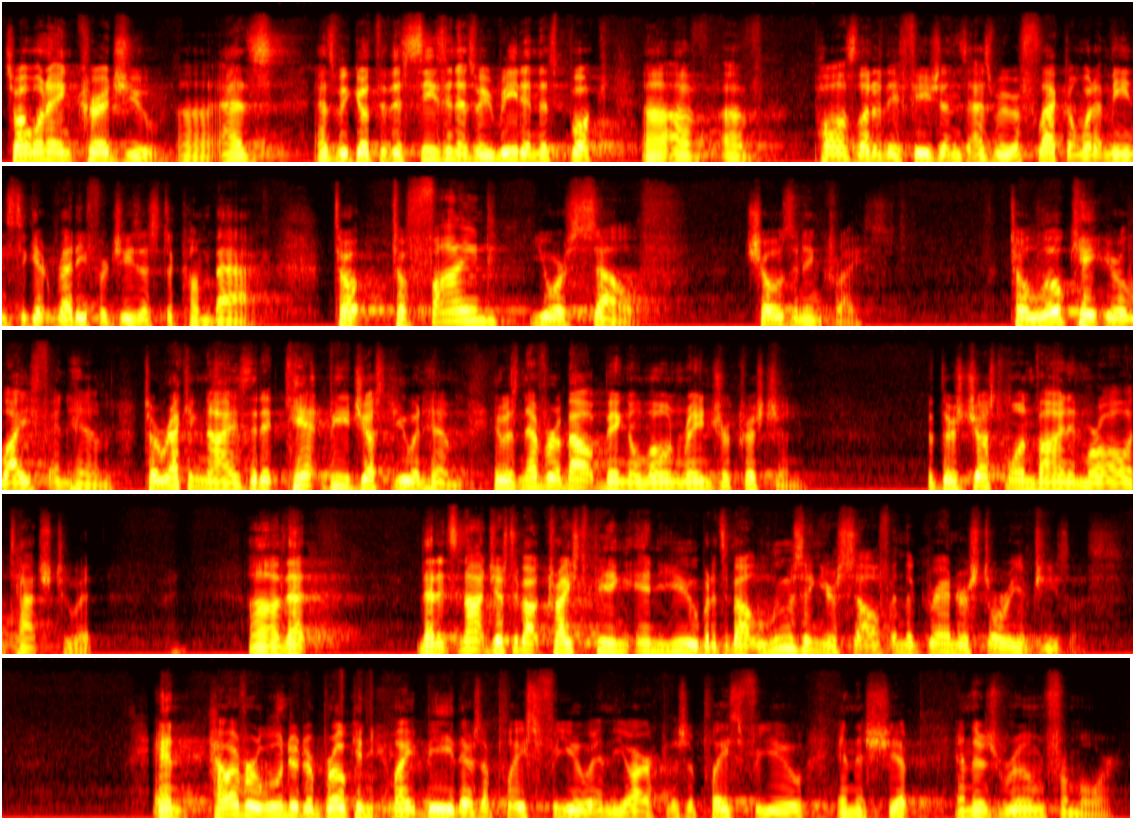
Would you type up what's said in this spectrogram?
So I want to encourage you uh, as, as we go through this season, as we read in this book uh, of, of Paul's letter to the Ephesians, as we reflect on what it means to get ready for Jesus to come back, to, to find yourself chosen in Christ, to locate your life in Him, to recognize that it can't be just you and Him. It was never about being a Lone Ranger Christian that there's just one vine and we're all attached to it. Uh, that, that it's not just about Christ being in you, but it's about losing yourself in the grander story of Jesus. And however wounded or broken you might be, there's a place for you in the ark, there's a place for you in the ship, and there's room for more.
